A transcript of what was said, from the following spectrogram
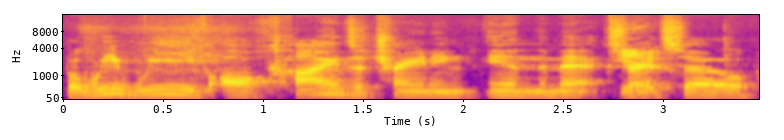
But we weave all kinds of training in the mix, Yeah. right? So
